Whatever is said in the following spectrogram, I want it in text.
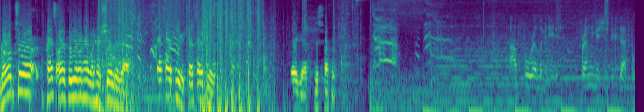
Go up to her, press R3 on her when her shield is out. Press R3, press R3. There you go, just fucking. Op 4 eliminated. Friendly mission successful.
